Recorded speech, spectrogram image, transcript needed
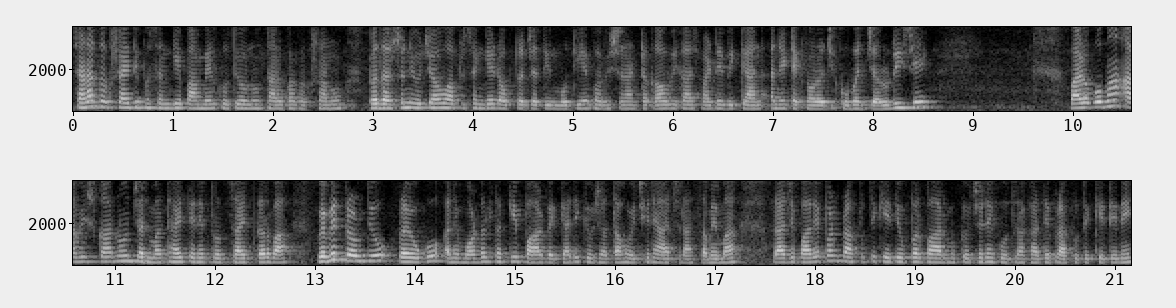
શાળા કક્ષાએથી પસંદગી પામેલ કૃતિઓનું તાલુકા કક્ષાનું પ્રદર્શન યોજાવું આ પ્રસંગે ડોક્ટર જતીન મોદીએ ભવિષ્યના ટકાઉ વિકાસ માટે વિજ્ઞાન અને ટેકનોલોજી ખૂબ જ જરૂરી છે. બાળકોમાં આવિષ્કારનો જન્મ થાય તેને પ્રોત્સાહિત કરવા વિવિધ પ્રવૃત્તિઓ, પ્રયોગો અને મોડલ થકી બાળ વૈજ્ઞાનિક યોજાતા હોય છે અને આજના સમયમાં રાજ્યપાલે પણ પ્રાકૃતિક ખેતી ઉપર ભાર મૂક્યો છે અને ગોધરા ખાતે પ્રાકૃતિક ખેતીની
